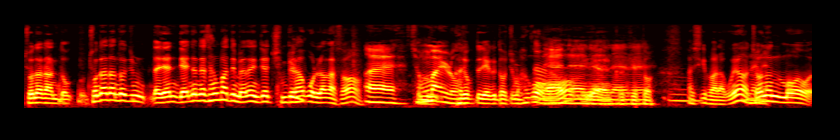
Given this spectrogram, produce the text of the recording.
조나단도 조나단 도좀 내, 내년에 상 받으면 이제 준비를 하고 올라가서 에, 정말로. 가족들 얘기도 좀 하고 네, 네, 네, 예 네, 그렇게 네. 또 하시기 바라고요. 네, 저는 뭐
